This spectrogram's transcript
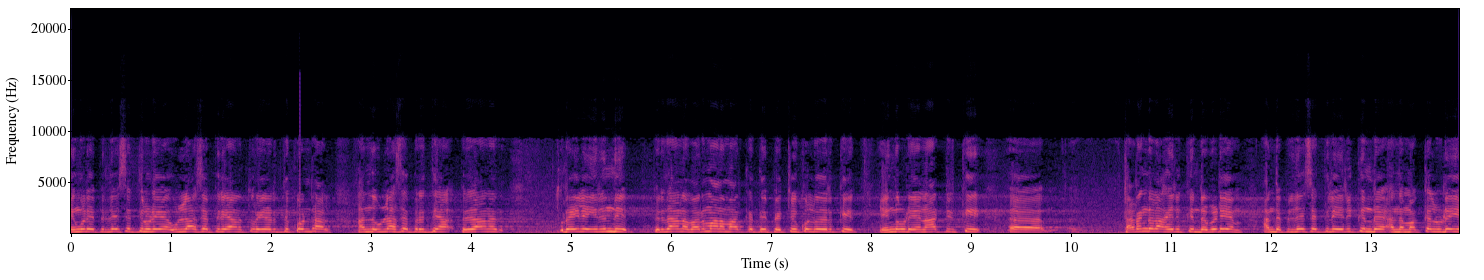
எங்களுடைய பிரதேசத்தினுடைய உல்லாச பிரியான துறையை எடுத்துக்கொண்டால் அந்த உல்லாச பிரதான துறையிலே இருந்து பிரதான வருமான மார்க்கத்தை பெற்றுக்கொள்வதற்கு எங்களுடைய நாட்டிற்கு தடங்களாக இருக்கின்ற விடயம் அந்த பிரதேசத்தில் இருக்கின்ற அந்த மக்களுடைய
